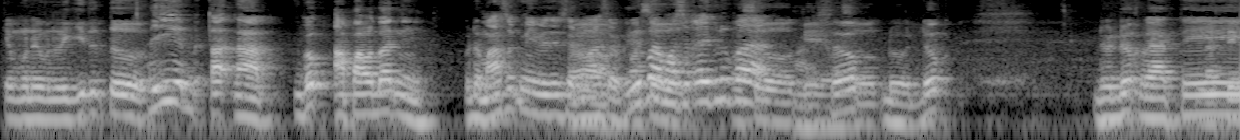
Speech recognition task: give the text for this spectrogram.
yang bener-bener gitu tuh Iya, nah, gue apal banget nih. Udah masuk nih, biasanya Oh, masuk. Ini masuk. Pak, masuk aja dulu, Pak. Masuk, oke, masuk, masuk. duduk. Duduk liatin. Liatin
